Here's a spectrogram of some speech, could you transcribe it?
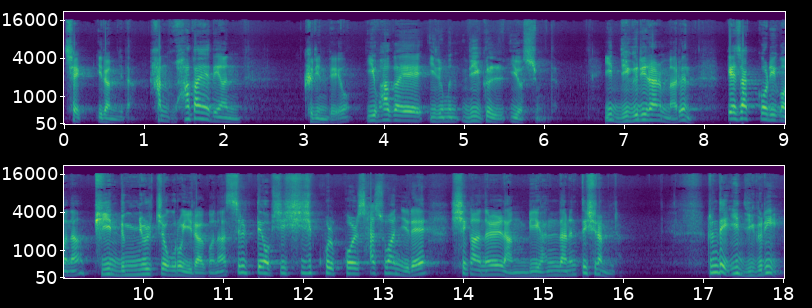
책이랍니다. 한 화가에 대한 글인데요. 이 화가의 이름은 니글이었습니다. 이 니글이라는 말은 깨작거리거나 비능률적으로 일하거나 쓸데없이 시시콜콜 사소한 일에 시간을 낭비한다는 뜻이랍니다. 그런데 이 니글이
